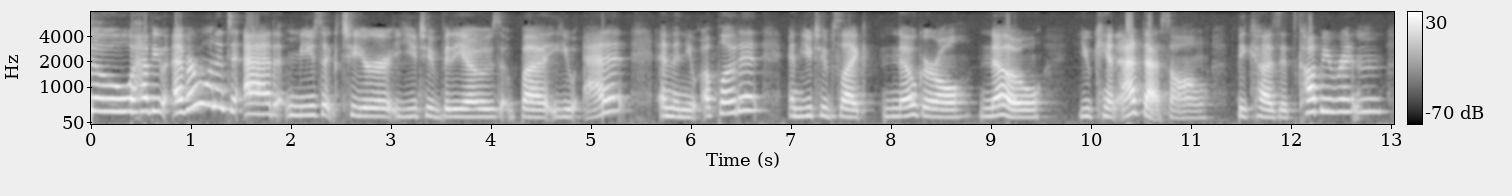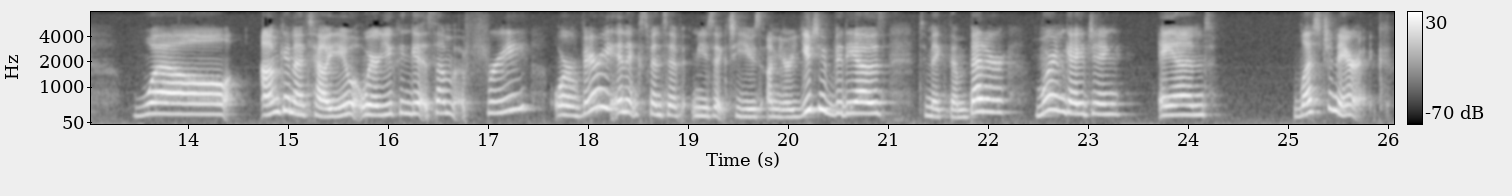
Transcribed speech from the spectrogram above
So, have you ever wanted to add music to your YouTube videos, but you add it and then you upload it, and YouTube's like, no, girl, no, you can't add that song because it's copywritten? Well, I'm gonna tell you where you can get some free or very inexpensive music to use on your YouTube videos to make them better, more engaging, and less generic.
